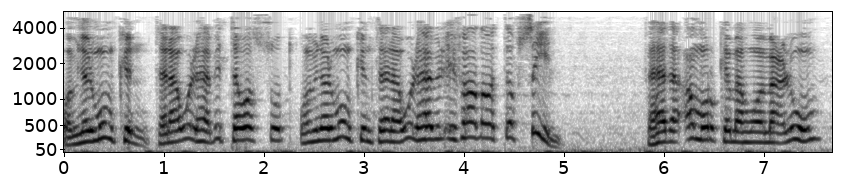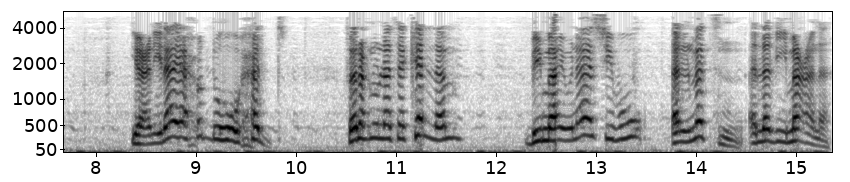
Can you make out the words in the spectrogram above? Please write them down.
ومن الممكن تناولها بالتوسط ومن الممكن تناولها بالإفاضة والتفصيل. فهذا أمر كما هو معلوم يعني لا يحده حد. فنحن نتكلم بما يناسب المتن الذي معنا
